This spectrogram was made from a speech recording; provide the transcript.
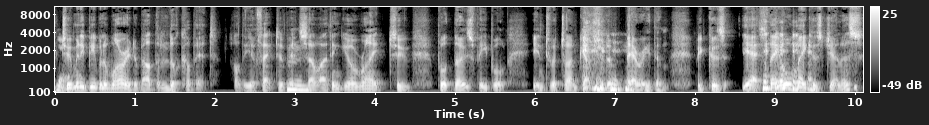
Yeah. Too many people are worried about the look of it or the effect of it. Hmm. So I think you're right to put those people into a time capsule and bury them. Because, yes, they all make us jealous,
